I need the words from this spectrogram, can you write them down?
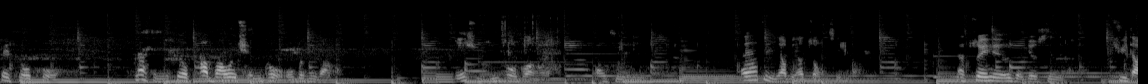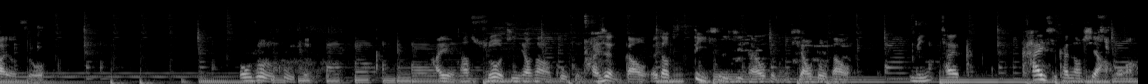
被戳破，那什么时候泡泡会全破，我不知道。也许已经破光了，但是大家自己要比较重视嘛。那最后一个就是巨大有说，工作的库存，还有它所有经销商的库存还是很高，要到第四季才有可能销售到明才开始看到下滑。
